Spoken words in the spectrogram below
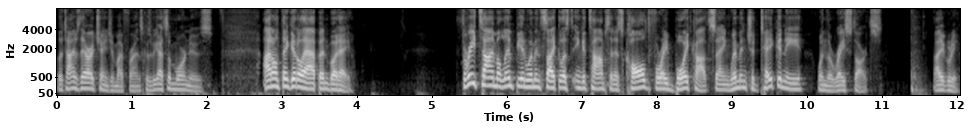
The times they are changing, my friends, because we got some more news. I don't think it'll happen, but hey. Three time Olympian women's cyclist Inga Thompson has called for a boycott, saying women should take a knee when the race starts. I agree.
